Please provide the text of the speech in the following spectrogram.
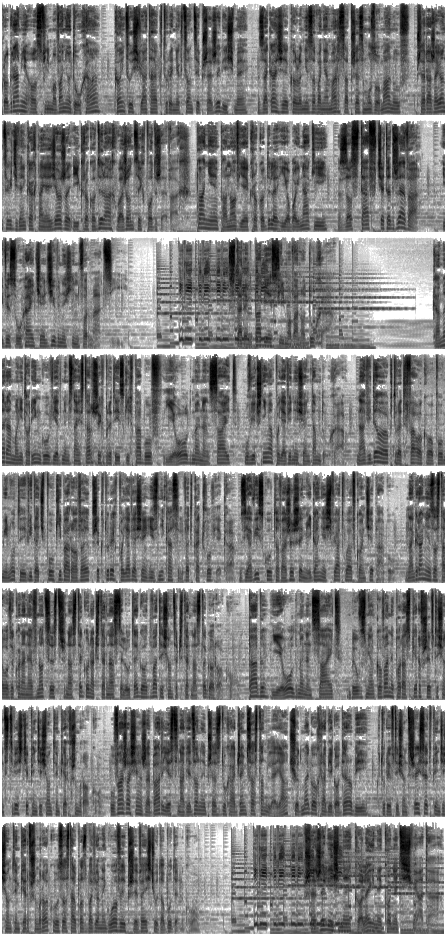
Programie o sfilmowaniu ducha, końcu świata, który niechcący przeżyliśmy, zakazie kolonizowania Marsa przez muzułmanów, przerażających dźwiękach na jeziorze i krokodylach łażących po drzewach. Panie, panowie, krokodyle i obojnaki, zostawcie te drzewa i wysłuchajcie dziwnych informacji. W starym pubie sfilmowano ducha. Kamera monitoringu w jednym z najstarszych brytyjskich pubów, Ye Old Man and Sight, uwieczniła pojawienie się tam ducha. Na wideo, które trwa około pół minuty, widać półki barowe, przy których pojawia się i znika sylwetka człowieka. Zjawisku towarzyszy miganie światła w kącie pubu. Nagranie zostało wykonane w nocy z 13 na 14 lutego 2014 roku. Pub Ye Old Man and Sight był wzmiankowany po raz pierwszy w 1251 roku. Uważa się, że bar jest nawiedzony przez ducha Jamesa Stanleya, siódmego hrabiego Derby, który w 1651 roku został pozbawiony głowy przy wejściu do budynku. Przeżyliśmy kolejny koniec świata.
